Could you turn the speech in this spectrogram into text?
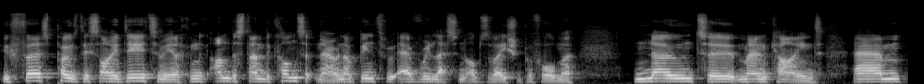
who first posed this idea to me and I can understand the concept now and I've been through every lesson observation proforma known to mankind. Um,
